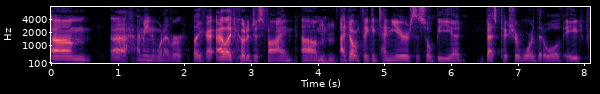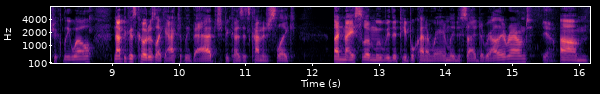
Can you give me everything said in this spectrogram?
Um, uh, I mean, whatever. Like, I, I liked Coda just fine. Um, Mm-hmm. I don't think in ten years this will be a Best Picture award that will have aged particularly well. Not because Coda's like actively bad, just because it's kind of just like a nice little movie that people kind of randomly decide to rally around. yeah Um,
